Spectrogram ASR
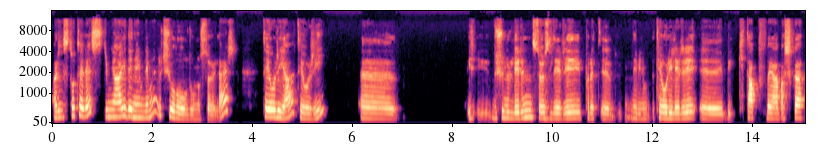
Aristoteles dünyayı deneyimlemenin üç yolu olduğunu söyler. Teoria, teori, e, düşünürlerin sözleri, ne bileyim teorileri e, bir kitap veya başka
